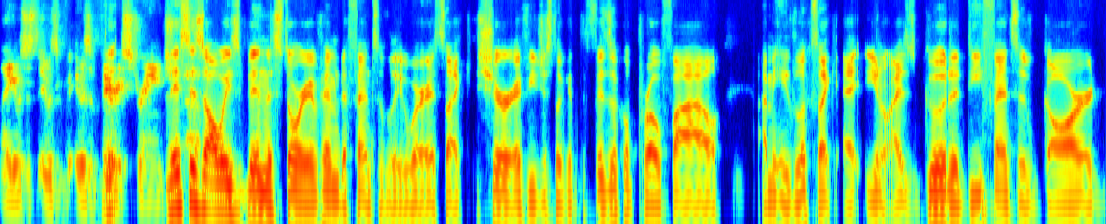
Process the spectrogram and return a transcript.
like it was just it was it was a very strange. This uh, has always been the story of him defensively, where it's like sure if you just look at the physical profile, I mean he looks like eh, you know as good a defensive guard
